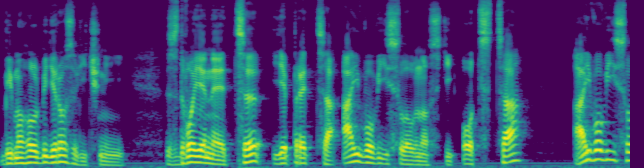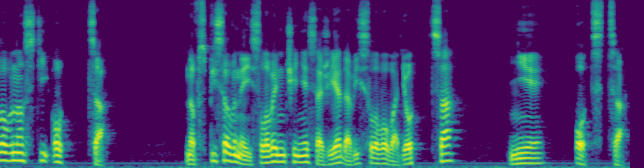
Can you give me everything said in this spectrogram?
by mohol byť rozličný. Zdvojené c je predsa aj vo výslovnosti otca, aj vo výslovnosti otca. No v spisovnej slovenčine sa žiada vyslovovať otca, nie otca.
